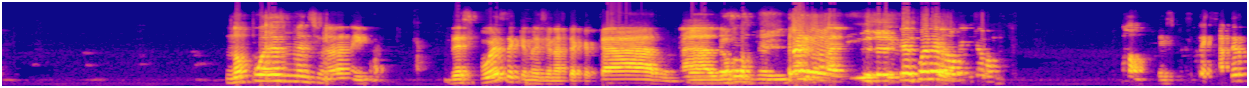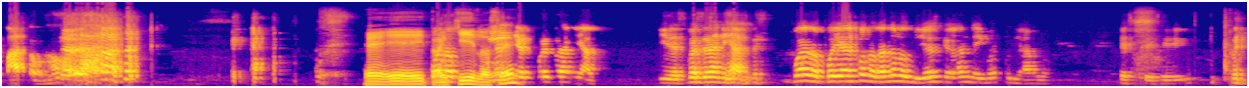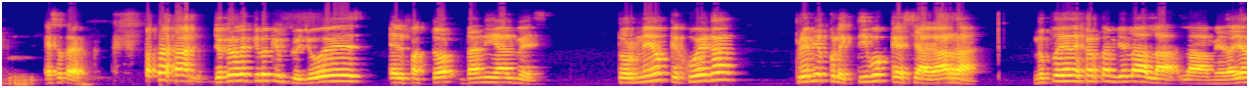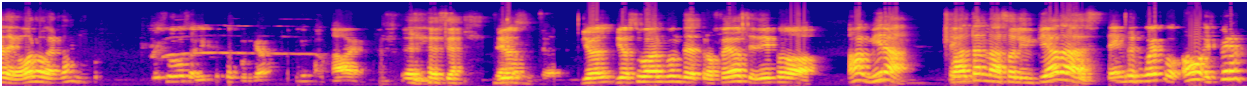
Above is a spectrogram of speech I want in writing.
No puedes mencionar a Neymar después de que mencionaste a Kaká, Ronaldo, Después de Robinho. No, es Alexander Pato. ¿no? Ey, ey, ey, Bueno, tranquilos, y ¿eh? después de Dani Alves. Y después de Dani Alves. Bueno, pues ya es cuando ganan los millones que ganan Neymar, pues ya hablo. Este, sí. Eso te Yo creo que aquí lo que influyó es el factor Dani Alves. Torneo que juega, premio colectivo que se agarra. No podía dejar también la, la, la medalla de oro, ¿verdad? Juegos Olímpicos porque le faltaba. o sea, vio, vio- vio su álbum de trofeos y dijo, ah, mira, faltan las Olimpiadas. Tengo un hueco. Oh, espera.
